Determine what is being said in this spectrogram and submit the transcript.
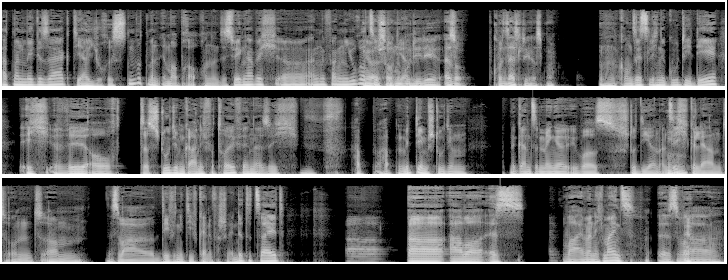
hat man mir gesagt, ja, Juristen wird man immer brauchen. Und deswegen habe ich äh, angefangen, Jura Ja, zu ist auch eine studieren. gute Idee. Also, grundsätzlich erstmal. Grundsätzlich eine gute Idee. Ich will auch das Studium gar nicht verteufeln. Also ich habe hab mit dem Studium eine ganze Menge übers Studieren an Mhm. sich gelernt und ähm, es war definitiv keine verschwendete Zeit. Äh, aber es war einfach nicht meins. Es war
